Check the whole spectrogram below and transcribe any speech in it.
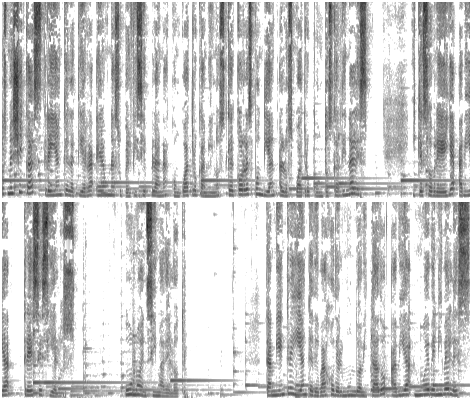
Los mexicas creían que la Tierra era una superficie plana con cuatro caminos que correspondían a los cuatro puntos cardinales y que sobre ella había trece cielos, uno encima del otro. También creían que debajo del mundo habitado había nueve niveles,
